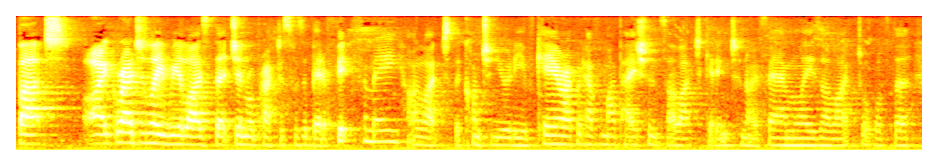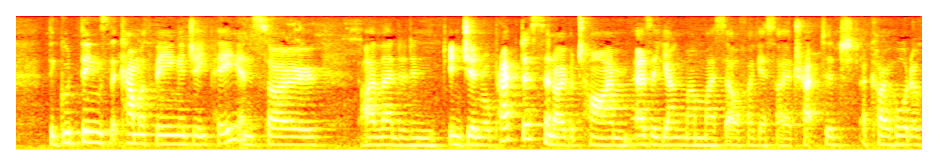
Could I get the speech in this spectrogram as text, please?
but I gradually realised that general practice was a better fit for me. I liked the continuity of care I could have with my patients. I liked getting to know families. I liked all of the the good things that come with being a GP, and so I landed in, in general practice, and over time, as a young mum myself, I guess I attracted a cohort of,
